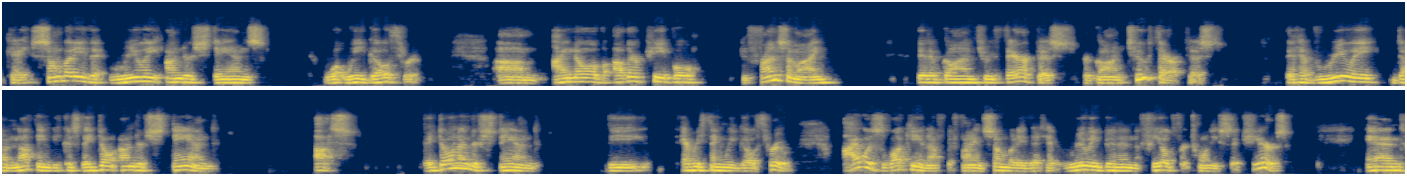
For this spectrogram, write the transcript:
okay? Somebody that really understands what we go through. Um, I know of other people and friends of mine that have gone through therapists or gone to therapists that have really done nothing because they don't understand us. They don't understand the everything we go through. I was lucky enough to find somebody that had really been in the field for 26 years. And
